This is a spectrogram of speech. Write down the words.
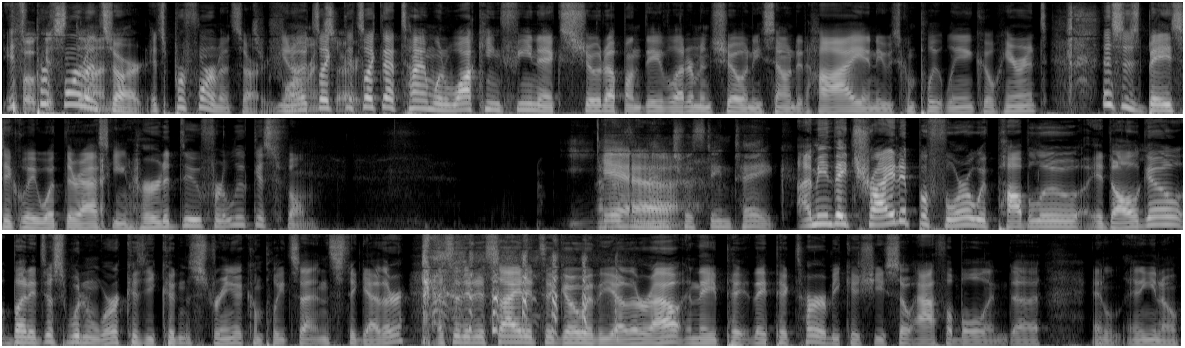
It's performance art. It's performance art. you know, it's like performance it's like that time when Joaquin Phoenix showed up on Dave Letterman's show and he sounded high and he was completely incoherent. this is basically what they're asking her to do for Lucasfilm. That is yeah an interesting take. I mean, they tried it before with Pablo Hidalgo, but it just wouldn't work because he couldn't string a complete sentence together. And so they decided to go with the other route, and they pi- they picked her because she's so affable and uh, and, and you know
